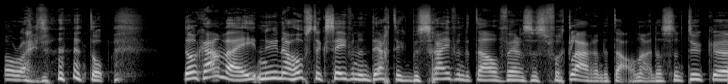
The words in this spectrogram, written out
Alright, top. Dan gaan wij nu naar hoofdstuk 37, beschrijvende taal versus verklarende taal. Nou, dat is natuurlijk eh,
